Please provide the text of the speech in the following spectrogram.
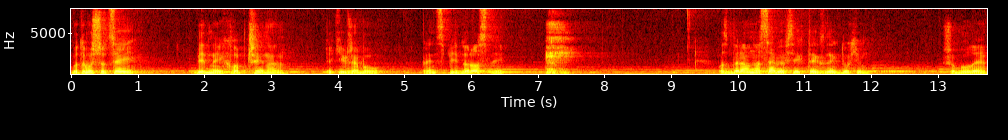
Бо тому що цей бідний хлопчина, який вже був, в принципі, дорослий, позбирав на себе всіх тих злих духів, що були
